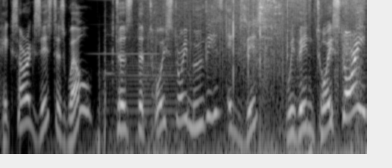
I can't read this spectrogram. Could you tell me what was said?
Pixar exist as well? Does the Toy Story movies exist within Toy Story?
